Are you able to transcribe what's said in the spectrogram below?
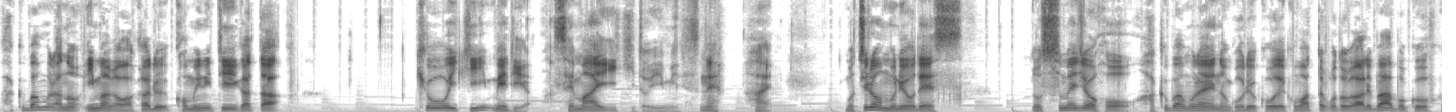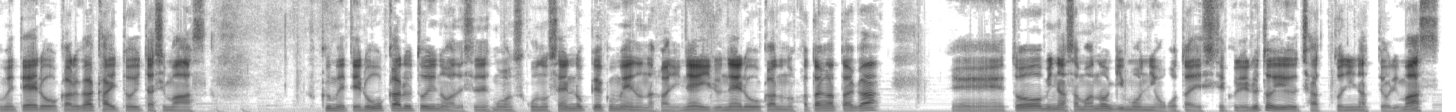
白馬村の今がわかるコミュニティ型教域メディア。狭い域という意味ですね。はい。もちろん無料です。おすすめ情報、白馬村へのご旅行で困ったことがあれば僕を含めてローカルが回答いたします。含めてローカルというのはですね、もうそこの1600名の中にね、いるね、ローカルの方々が、えっ、ー、と、皆様の疑問にお答えしてくれるというチャットになっております。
